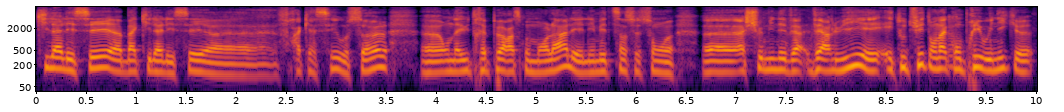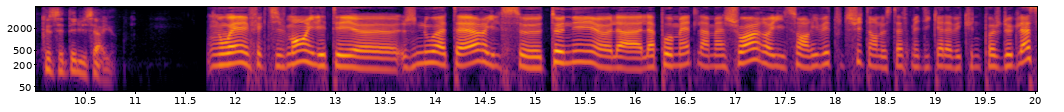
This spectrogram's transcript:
qu'il a laissé, euh, bah, qu'il a laissé euh, fracasser au sol. Euh, on a eu très peur à ce moment-là. Les, les médecins se sont acheminés vers, vers lui et, et tout de suite on a Mm. compris, Winnie, que, que c'était du sérieux. Ouais, effectivement, il était euh, genou à terre, il se tenait euh, la, la pommette, la mâchoire. Ils sont arrivés tout de suite, hein, le staff médical avec une poche de glace.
